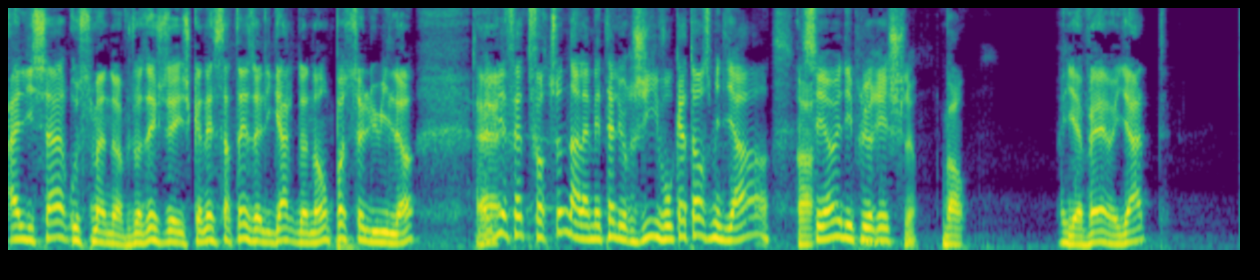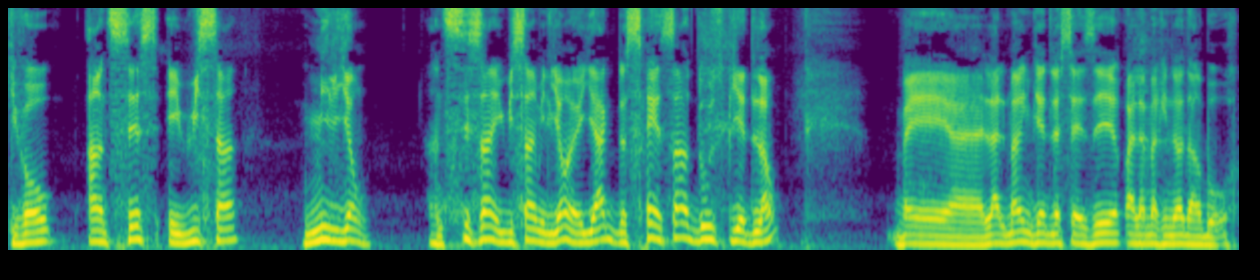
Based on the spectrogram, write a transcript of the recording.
Alisher Ousmanov, je dois dire je, connais certains oligarques de nom, pas celui-là. Euh, lui a fait fortune dans la métallurgie. Il vaut 14 milliards. Ah. C'est un des plus riches. Là. Bon. Il y avait un yacht qui vaut entre 6 et 800 millions. Entre 600 et 800 millions. Un yacht de 512 pieds de long. Ben, euh, l'Allemagne vient de le saisir à la marina d'Hambourg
